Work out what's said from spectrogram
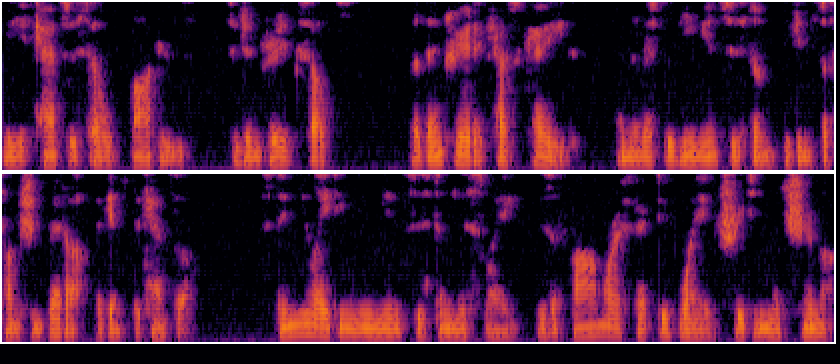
the cancer cell markers to dendritic cells that then create a cascade and the rest of the immune system begins to function better against the cancer. Stimulating the immune system this way is a far more effective way of treating the tumor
